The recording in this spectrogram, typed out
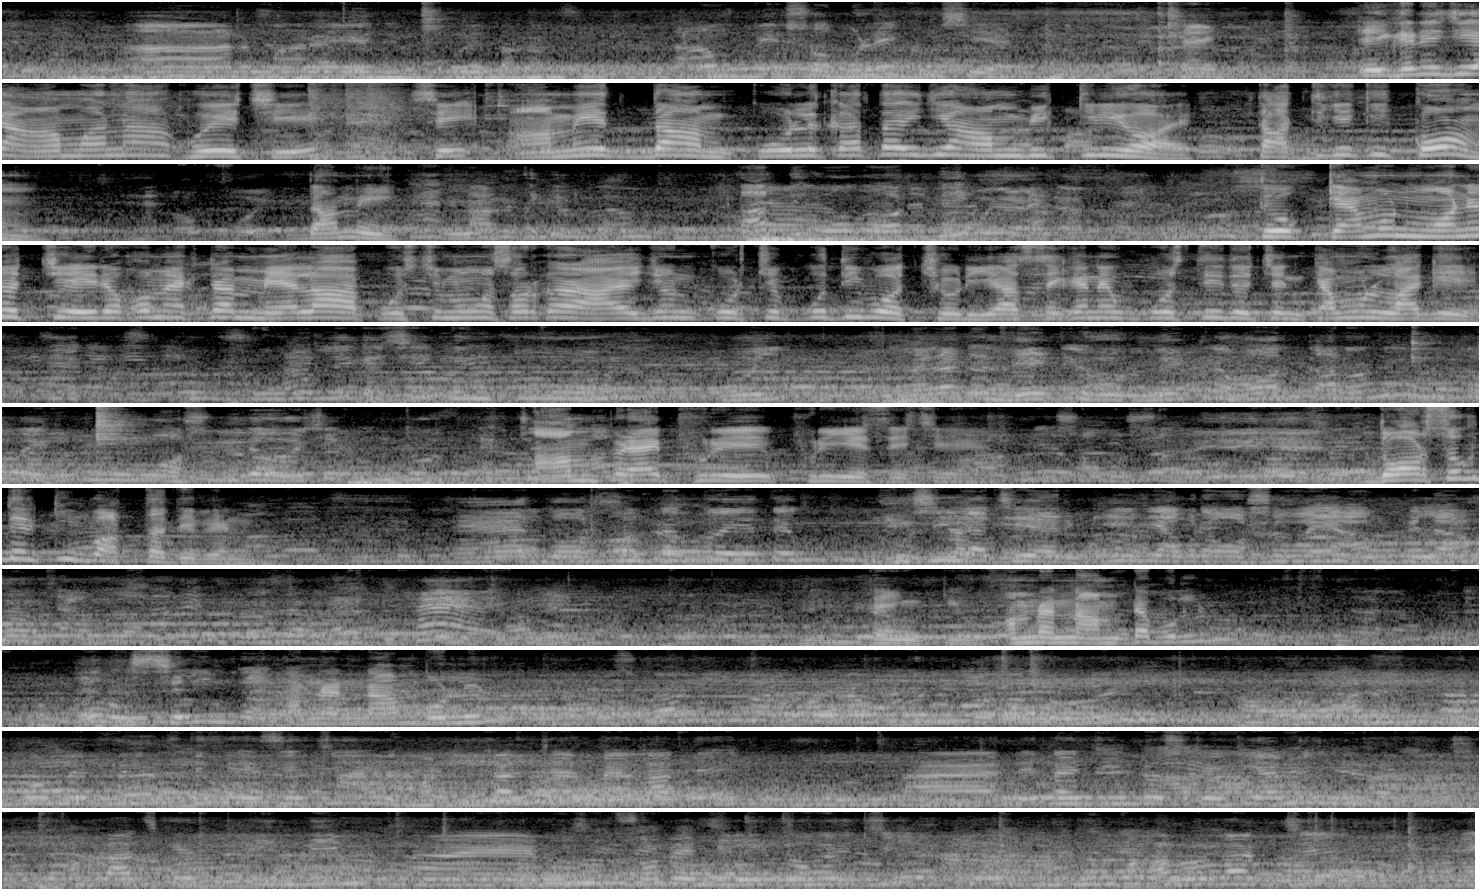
আর মানে সকলেই খুশি আর কি। থ্যাংক ইউ এখানে যে আম আনা হয়েছে সেই আমের দাম কলকাতায় যে আম বিক্রি হয় তার থেকে কি কম? দামে? তো কেমন মনে হচ্ছে এরকম একটা মেলা পশ্চিমবঙ্গ সরকার আয়োজন করছে প্রতি বছরই? আর সেখানে উপস্থিত হচ্ছেন কেমন লাগে? খুব সুন্দর লেগেছে কিন্তু ওই মেলাটা লেটে লেটে হওয়ার কারণে তো একটু অসুবিধা হয়েছে কিন্তু আম প্রায় ফুরিয়ে ফুরিয়ে এসেছে। দর্শকদের কি বার্তা দেবেন? হ্যাঁ দর্শকরা তো এতে খুশি আছে আর কি যে আমরা অসময়ে আম পেলাম। হ্যাঁ। থ্যাংক ইউ আপনার নামটা বলুন। আপনার নাম বলুন। আমি পূর্ব মেদিনীপুর থেকে এসেছি হর্টিকালচার মেলাতে নেতাজি ইন্ডোর স্টেডিয়ামে। আমরা আজকে তিন দিন সবে মিলিত হয়েছি। খুব ভালো লাগছে।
